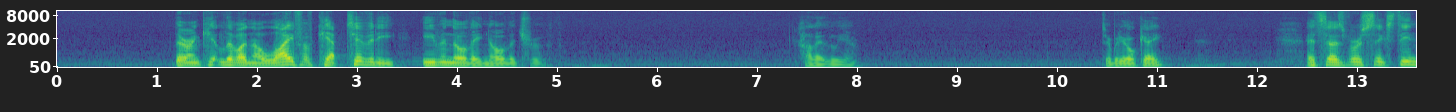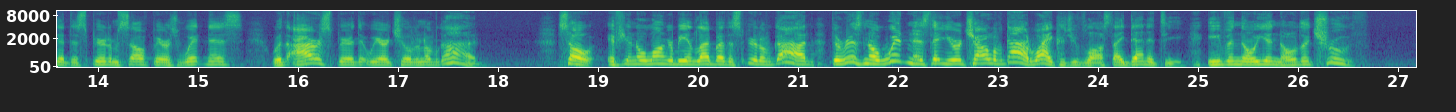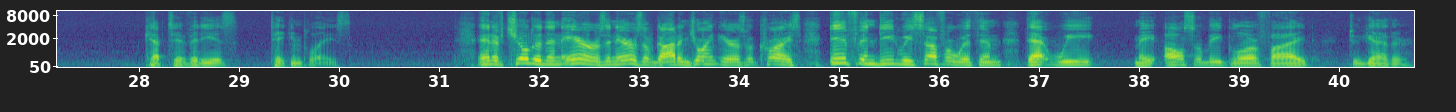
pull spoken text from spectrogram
They're in, living a life of captivity even though they know the truth. Hallelujah. Is everybody okay? It says, verse 16, that the Spirit Himself bears witness with our spirit that we are children of God. So, if you're no longer being led by the Spirit of God, there is no witness that you're a child of God. Why? Because you've lost identity, even though you know the truth. Captivity is taking place. And if children and heirs and heirs of God and joint heirs with Christ, if indeed we suffer with him, that we may also be glorified together.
